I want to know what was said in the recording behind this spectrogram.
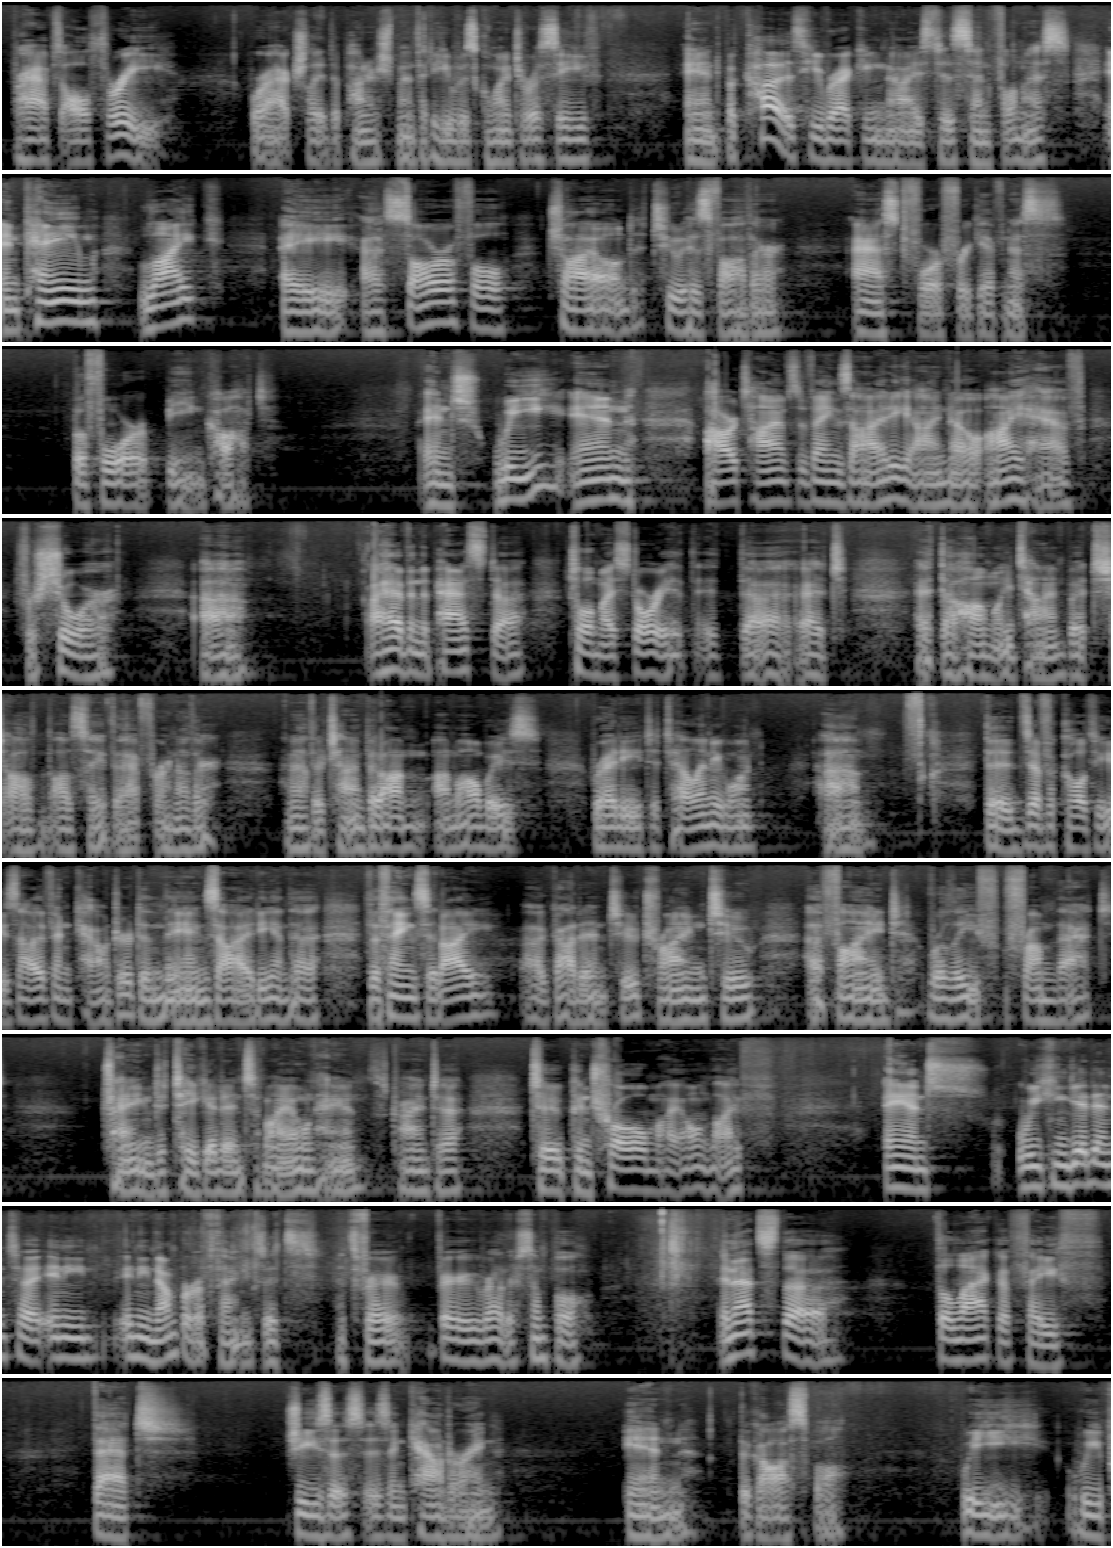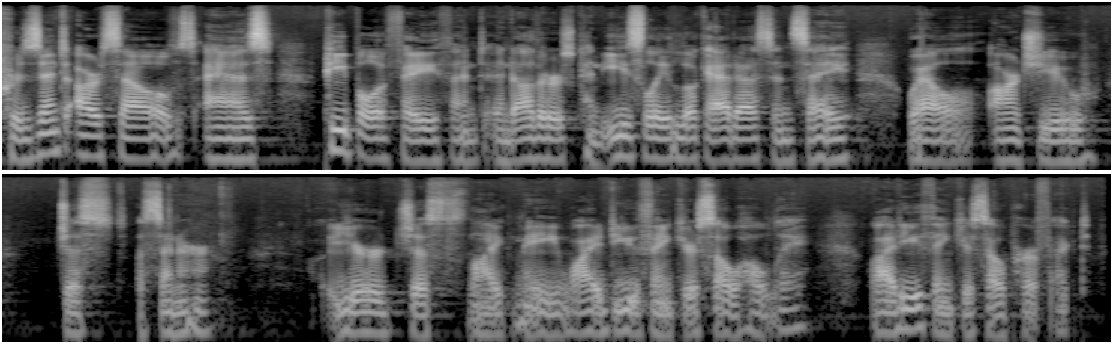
Perhaps all three were actually the punishment that he was going to receive. And because he recognized his sinfulness and came like a, a sorrowful child to his father, asked for forgiveness before being caught. And we, in our times of anxiety, I know I have for sure. Uh, I have in the past uh, told my story at, at, uh, at, at, the homily time, but I'll, I'll save that for another, another time. But I'm, I'm always ready to tell anyone um, the difficulties I've encountered and the anxiety and the, the things that I uh, got into trying to uh, find relief from that trying to take it into my own hands, trying to, to control my own life. And we can get into any, any number of things. It's, it's very, very rather simple. And that's the, the lack of faith that Jesus is encountering in the gospel. We, we present ourselves as people of faith, and, and others can easily look at us and say, Well, aren't you just a sinner. You're just like me. Why do you think you're so holy? Why do you think you're so perfect?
